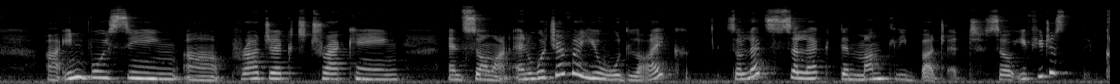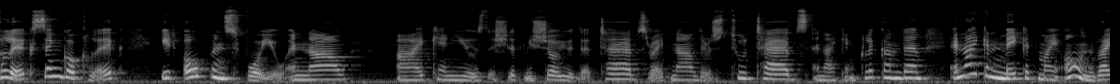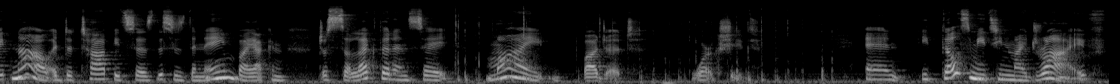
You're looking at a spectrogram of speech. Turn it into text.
uh, invoicing, uh, project tracking, and so on. And whichever you would like. So let's select the monthly budget. So if you just click, single click, it opens for you and now I can use this. Let me show you the tabs. Right now there's two tabs and I can click on them and I can make it my own. Right now at the top it says this is the name, but I can just select it and say my budget worksheet. And it tells me it's in my drive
